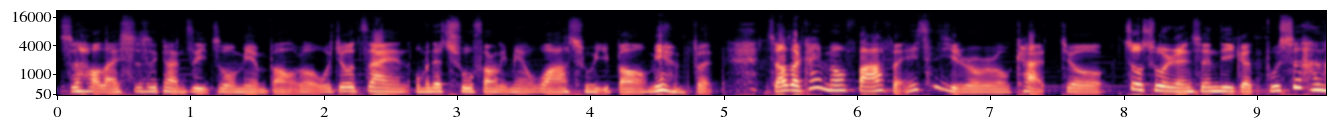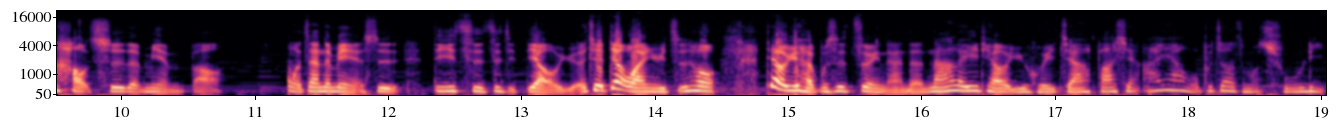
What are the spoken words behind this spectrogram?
只好来试试看自己做面包了。我就在我们的厨房里面挖出一包面粉，找找看有没有发粉，诶，自己揉揉看，就做出了人生第一个不是很好吃的面包。我在那边也是第一次自己钓鱼，而且钓完鱼之后，钓鱼还不是最难的。拿了一条鱼回家，发现哎呀，我不知道怎么处理，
